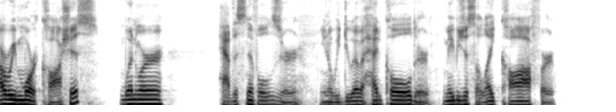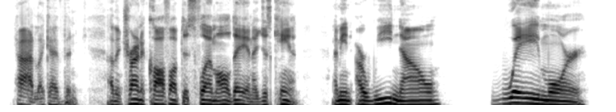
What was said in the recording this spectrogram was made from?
Are we more cautious when we're have the sniffles or you know we do have a head cold or maybe just a light cough or god like I've been I've been trying to cough up this phlegm all day and I just can't. I mean, are we now way more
